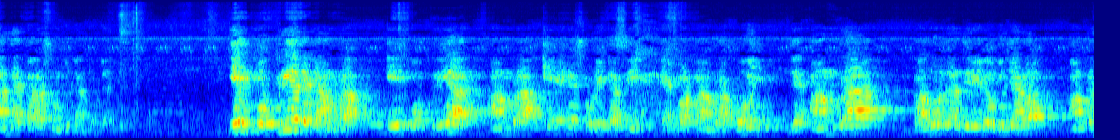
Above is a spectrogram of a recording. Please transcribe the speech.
আর না তারা সংবিধান বদলাইবে। এই প্রক্রিয়া যেটা আমরা, এই প্রক্রিয়া আমরা কে কে শরিক আছি একবারটা আমরা কই যে আমরা রাহুল গান্ধীর এই অভিযান আমরা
